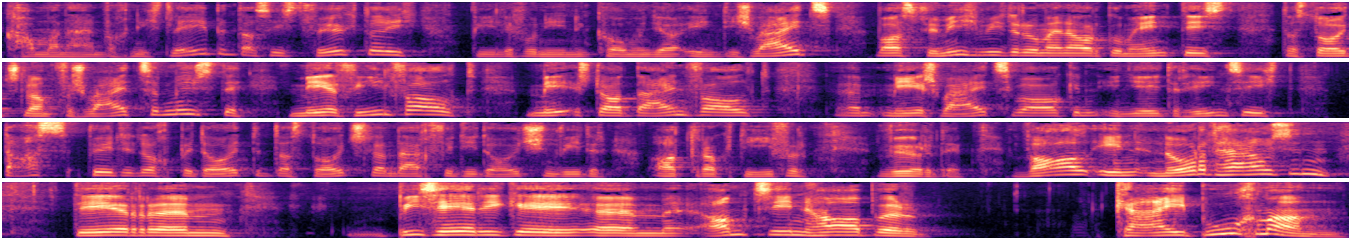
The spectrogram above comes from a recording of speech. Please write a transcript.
kann man einfach nicht leben, das ist fürchterlich. Viele von ihnen kommen ja in die Schweiz, was für mich wiederum ein Argument ist, dass Deutschland verschweizern müsste. Mehr Vielfalt mehr, statt Einfalt, äh, mehr Schweizwagen in jeder Hinsicht. Das würde doch bedeuten, dass Deutschland auch für die Deutschen wieder attraktiver würde. Wahl in Nordhausen. Der ähm, bisherige ähm, Amtsinhaber Kai Buchmann,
